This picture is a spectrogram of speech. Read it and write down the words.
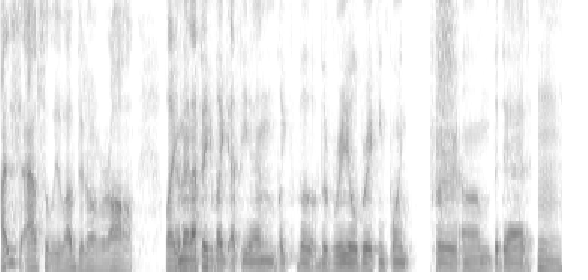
I just absolutely loved it overall. Like, and then I think like at the end, like the the real breaking point for um the dad mm,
